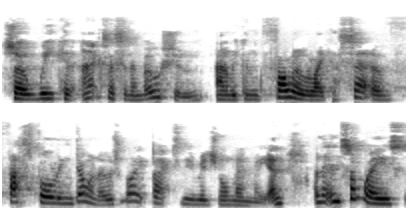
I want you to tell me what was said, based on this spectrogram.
So we can access an emotion and we can follow like a set of fast falling dominoes right back to the original memory. And and in some ways,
